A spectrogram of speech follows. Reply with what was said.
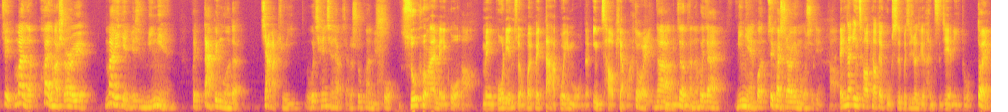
最慢的快的话十二月，慢一点也许明年会大规模的加码 QE。我先想想，假如纾困案没过，纾困案没过啊，美国联准会会大规模的印钞票嘛？对，那这可能会在。明年或最快十二月某个时间啊，哎，那印钞票对股市不是就是一个很直接的利多？对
